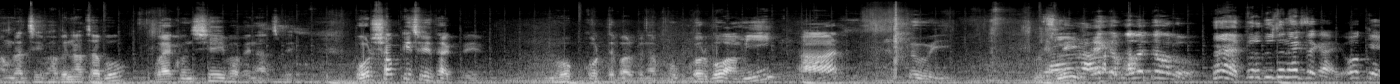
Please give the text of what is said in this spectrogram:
আমরা যেভাবে নাচাবো ও এখন সেইভাবে নাচবে। ওর সব কিছুই থাকবে। ভোগ করতে পারবে না ভোগ করব আমি আর তুই। বুঝলি? তো হলো হ্যাঁ তোরা দুজন এক জায়গায় ওকে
